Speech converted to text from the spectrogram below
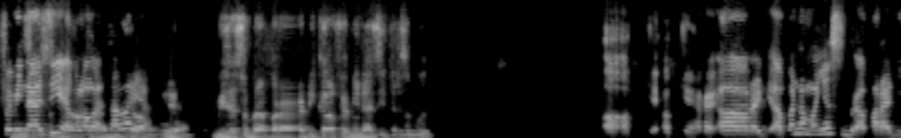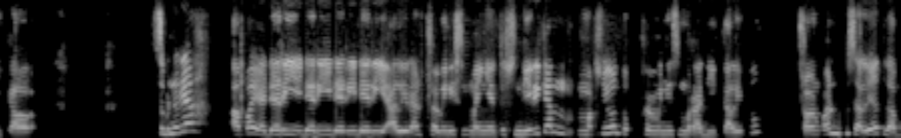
feminazi ya kalau nggak salah ya iya. bisa seberapa radikal feminazi tersebut oh oke okay, oke okay. uh, apa namanya seberapa radikal sebenarnya apa ya dari dari dari dari aliran feminismenya itu sendiri kan maksudnya untuk feminisme radikal itu kawan-kawan bisa lihat lah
